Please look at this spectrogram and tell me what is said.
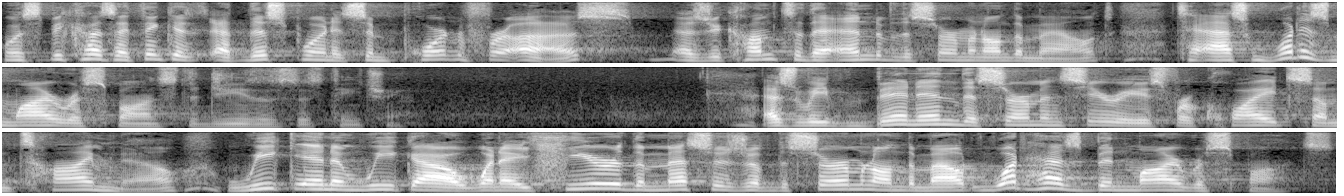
Well, it's because I think at this point it's important for us, as you come to the end of the Sermon on the Mount, to ask, what is my response to Jesus' teaching? As we've been in the sermon series for quite some time now, week in and week out, when I hear the message of the Sermon on the Mount, what has been my response?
